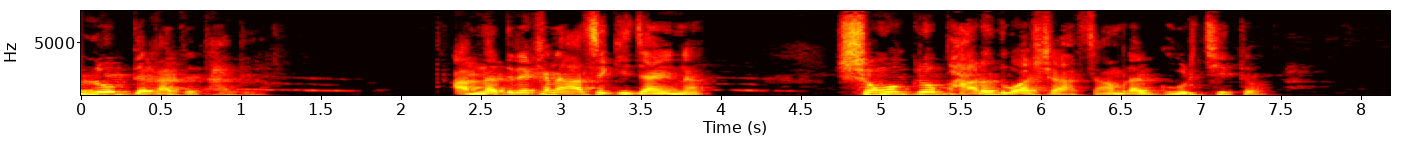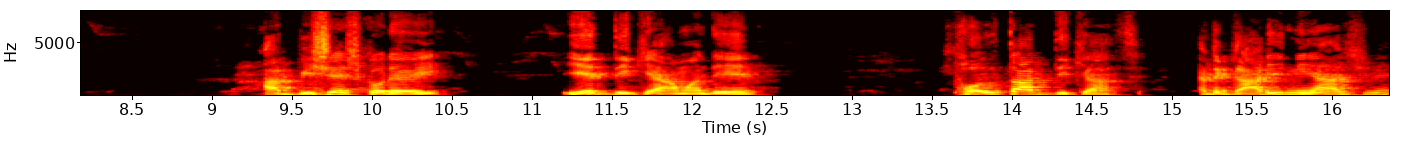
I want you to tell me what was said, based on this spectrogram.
লোভ দেখাতে থাকল আপনাদের এখানে আছে কি জানি না? সমগ্র ভারতবর্ষে আছে। আমরা ঘুরছি তো। আর বিশেষ করে ওই এর দিকে আমাদের ফলতার দিকে আছে। একটা গাড়ি নিয়ে আসবে।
